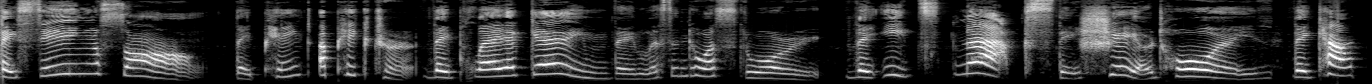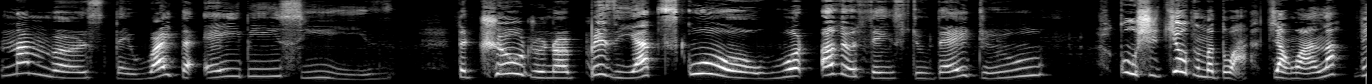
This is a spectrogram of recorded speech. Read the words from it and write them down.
They sing a song. They paint a picture. They play a game. They listen to a story. They eat snacks. They share toys. They count numbers. They write the ABCs. The children are busy at school. What other things do they do? 故事就这么短，讲完了。The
